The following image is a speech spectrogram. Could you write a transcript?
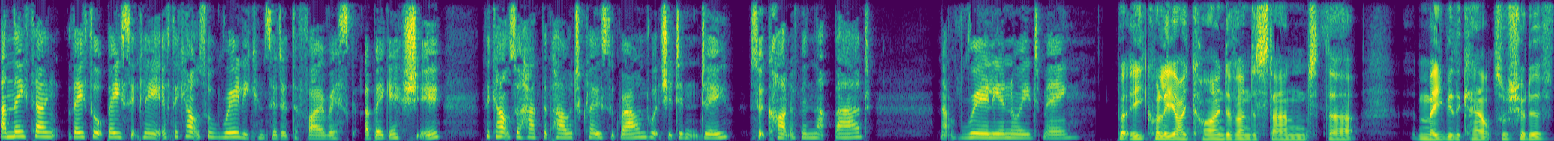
And they think they thought basically if the council really considered the fire risk a big issue, the council had the power to close the ground, which it didn't do, so it can't have been that bad. That really annoyed me. But equally, I kind of understand that maybe the council should have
